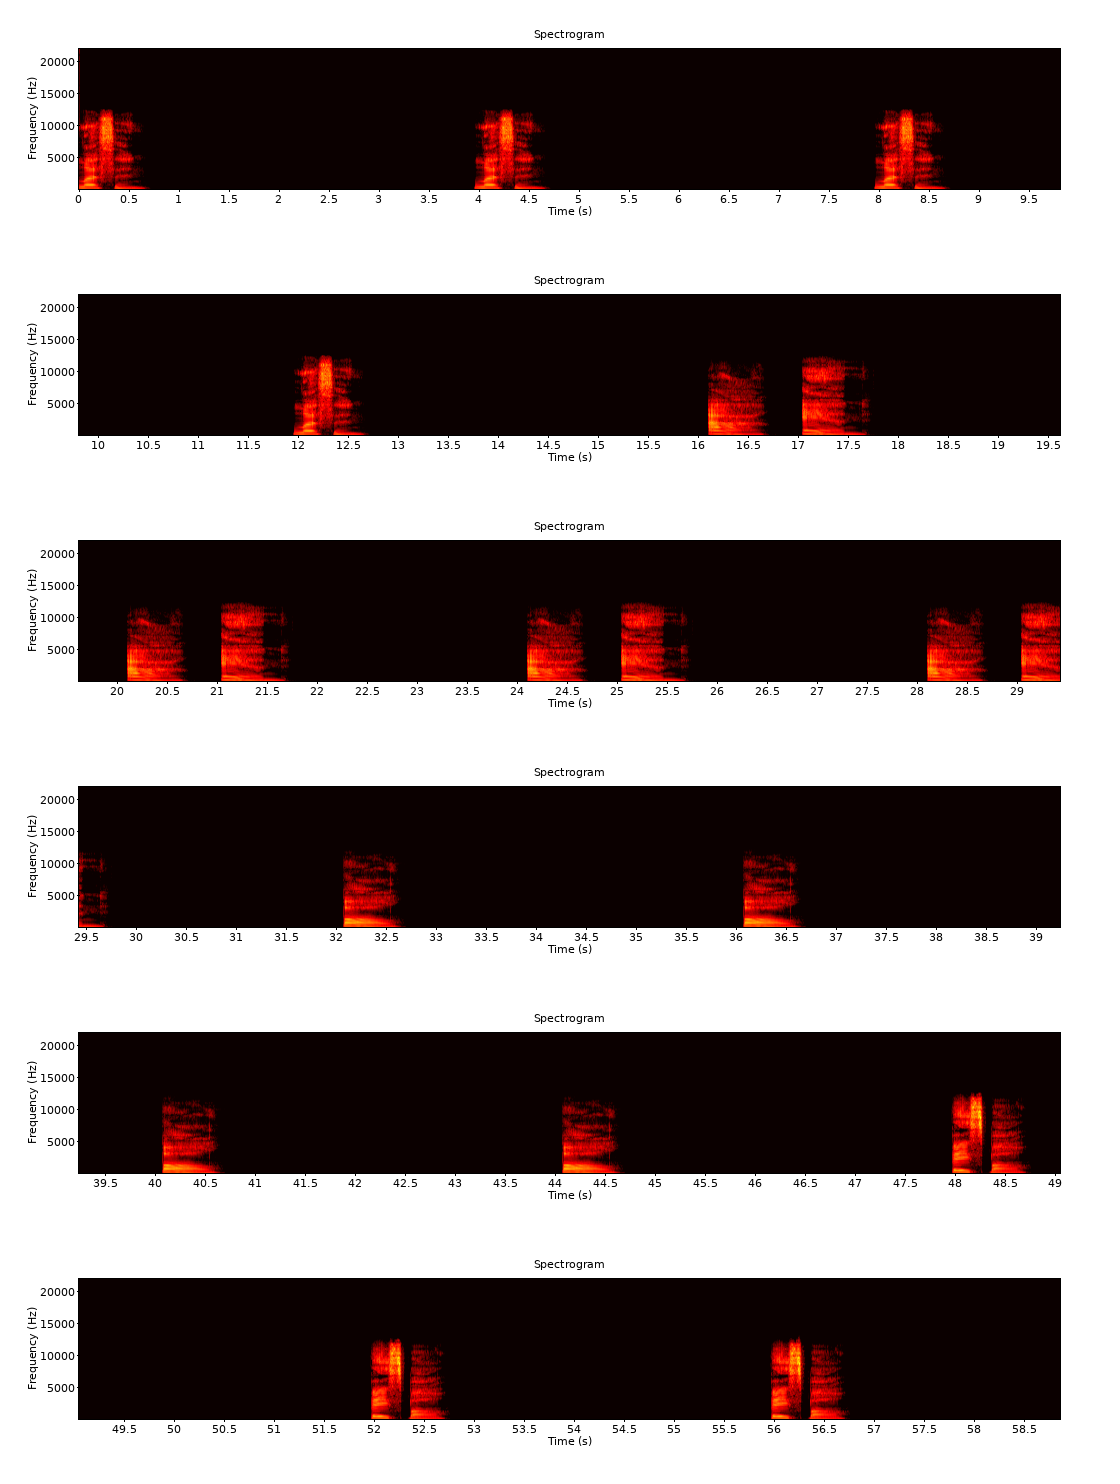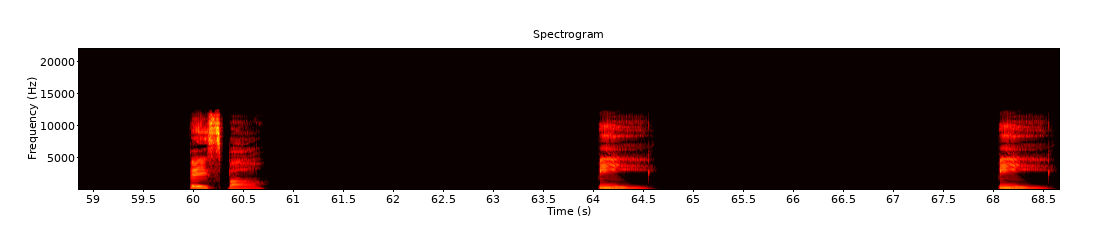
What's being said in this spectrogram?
lesson. Lesson. Lesson. Lesson. A an a an a an a an ball. Ball. Ball. Ball. Baseball. Baseball. Baseball. Baseball B B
